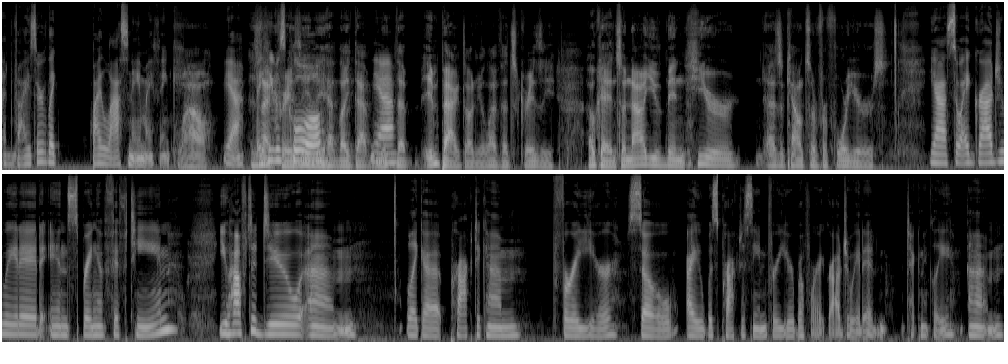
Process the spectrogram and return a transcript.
advisor. Like by last name, I think. Wow. Yeah, Isn't but he was crazy? cool. He had like that yeah. that impact on your life. That's crazy. Okay, and so now you've been here as a counselor for four years. Yeah, so I graduated in spring of fifteen. Okay. You have to do um, like a practicum for a year. So I was practicing for a year before I graduated, technically, um,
